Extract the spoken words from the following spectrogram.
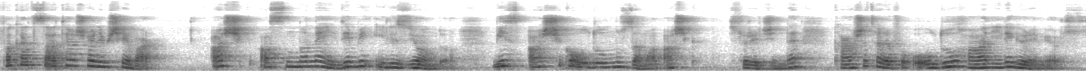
Fakat zaten şöyle bir şey var. Aşk aslında neydi? Bir illüzyondu. Biz aşık olduğumuz zaman aşk sürecinde karşı tarafı olduğu haliyle göremiyoruz.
